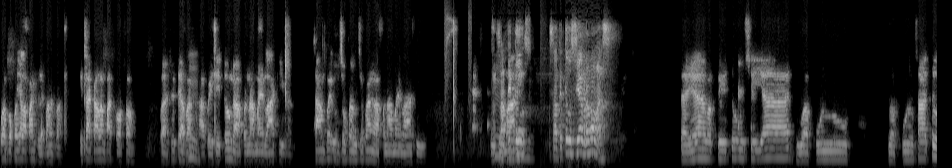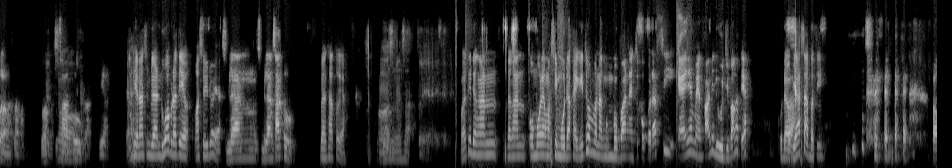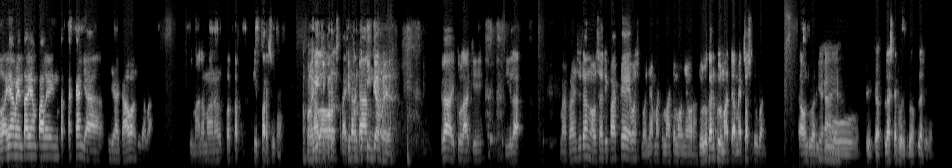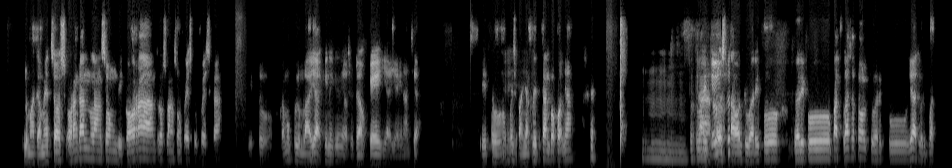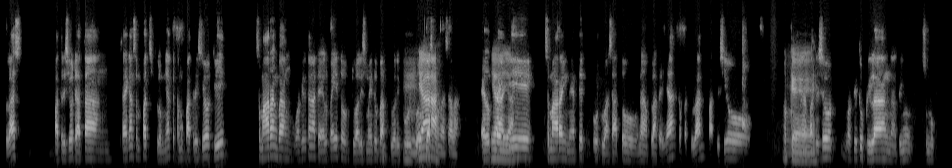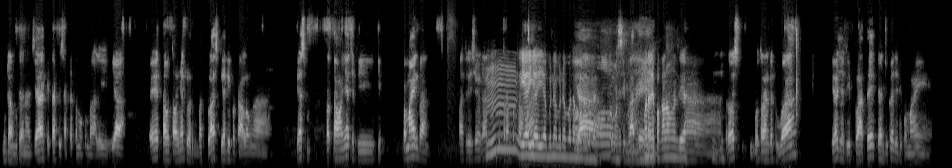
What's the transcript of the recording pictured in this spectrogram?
wah pokoknya lapangan jelek banget bang kita kalah 4-0 wah sudah bang Hmm. habis itu nggak pernah main lagi bang sampai uji coba uji coba nggak pernah main lagi Itu Saat manis. itu saat itu usia berapa, Mas? saya waktu itu usia 20 21 kalau nggak salah Bang. 21 Oh. Bang. Iya. Akhiran 92 berarti ya, Mas Rido ya? 9 91 91 ya? Oh, Hmm. satu ya. ya. Berarti dengan dengan umur yang masih muda kayak gitu menanggung beban yang cukup berat sih kayaknya mentalnya diuji banget ya. Udah Wah. biasa berarti. Pokoknya mental yang paling tertekan ya ya gawang sudah, Pak. Di mana-mana tetap kiper sudah. Apalagi Kalau kiper striker kiper kan- ketiga, Pak ya. Ya, itu lagi. Gila. Makanya sudah nggak usah dipakai, Bos. Banyak macam-macam maunya orang. Dulu kan belum ada medsos itu, Bang. Tahun 2013 ke 2012 itu. Belum ada medsos. Orang kan langsung di koran, terus langsung face to face kan. Gitu. Kamu belum layak gini-gini ya sudah oke, ya yain aja. Itu, wis banyak kritikan pokoknya. Hmm. Setelah Nah, itu terus tahun 2000 2014 atau 2000 ya 2014 Patricio datang. Saya kan sempat sebelumnya ketemu Patricio di Semarang, Bang. Waktu itu kan ada LPI itu, dualisme itu, Bang, 2012 Ya. kalau nggak salah. LPI Ya, ya. Semarang United U21. Nah, pelatihnya kebetulan Patricio. Oke. Nah, Patricio waktu itu bilang, nanti mudah-mudahan aja kita bisa ketemu kembali. Ya, eh tahu-taunya 2014 dia di Pekalongan. Dia pertamanya jadi pemain, Bang. Patricio kan putaran Hmm, pertama. iya iya iya benar benar benar Ya. benar. oh, masih pelatih. main. Pernah di Pekalongan dia. Nah, Mm-mm. terus putaran kedua dia jadi pelatih dan juga jadi pemain.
